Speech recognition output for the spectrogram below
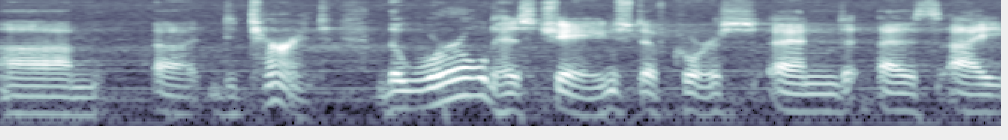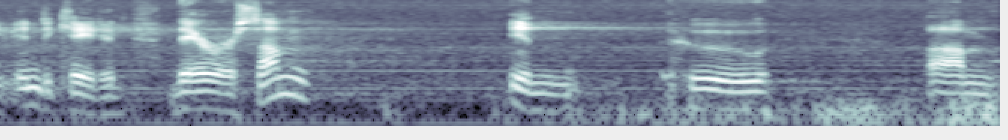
um, uh, deterrent. The world has changed, of course, and as I indicated, there are some in who um,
